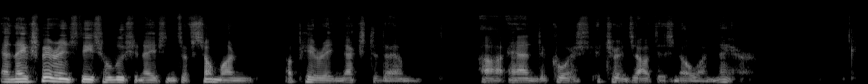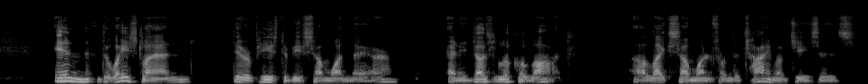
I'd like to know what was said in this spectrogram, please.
And they experienced these hallucinations of someone appearing next to them. Uh, and of course, it turns out there's no one there. In the wasteland, there appears to be someone there, and he does look a lot uh, like someone from the time of Jesus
